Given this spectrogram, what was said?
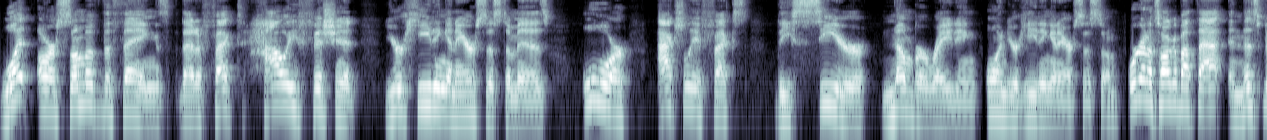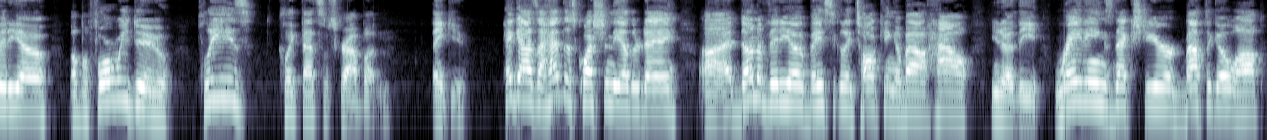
What are some of the things that affect how efficient your heating and air system is or actually affects the SEER number rating on your heating and air system? We're going to talk about that in this video, but before we do, please click that subscribe button. Thank you. Hey guys, I had this question the other day. Uh, I'd done a video basically talking about how, you know, the ratings next year are about to go up,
